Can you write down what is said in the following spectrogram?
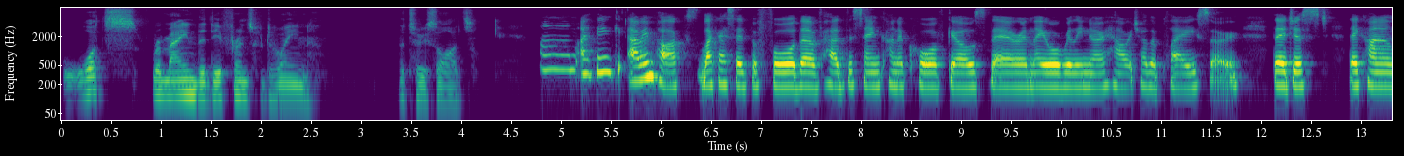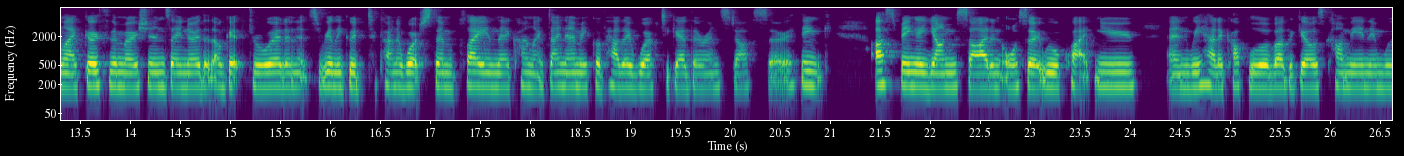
What's remained the difference between the two sides? Um, I think Albion Park, like I said before, they've had the same kind of core of girls there, and they all really know how each other play. So they're just they kind of like go through the motions. They know that they'll get through it, and it's really good to kind of watch them play and their kind of like dynamic of how they work together and stuff. So I think us being a young side, and also we were quite new, and we had a couple of other girls come in, and we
